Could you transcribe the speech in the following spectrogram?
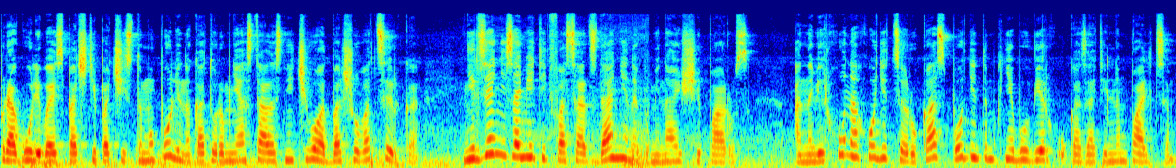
Прогуливаясь почти по чистому полю, на котором не осталось ничего от большого цирка, нельзя не заметить фасад здания, напоминающий парус. А наверху находится рука с поднятым к небу вверх указательным пальцем.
